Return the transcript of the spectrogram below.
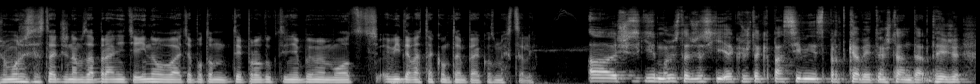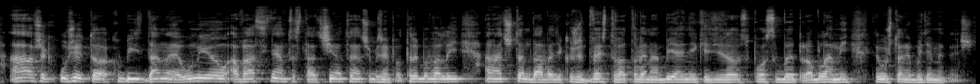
že môže sa stať, že nám zabránite inovovať a potom tie produkty nebudeme môcť vydávať v takom tempe, ako sme chceli. A ešte si môže stať, že si akože tak pasívne sprdkavie ten štandard. Hej, že aha, však už je to akoby dané úniou a vlastne nám to stačí na to, na čo by sme potrebovali a na čo tam dávať akože 200 W nabíjanie, keď to spôsobuje problémy, tak už to nebudeme, vieš.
